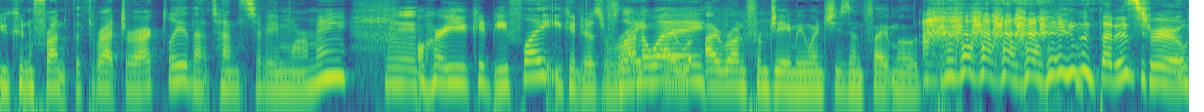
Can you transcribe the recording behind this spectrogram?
you confront the threat directly that tends to be more me hmm. or you could be flight you can just run away I, I run from Jamie when she's in fight mode. that is true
